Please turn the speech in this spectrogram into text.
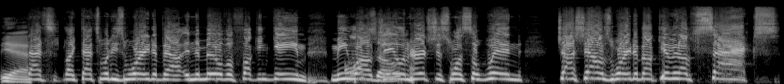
yeah. That's like that's what he's worried about in the middle of a fucking game. Meanwhile, Also- Jalen Hurts just wants to win. Josh Allen's worried about giving up sacks.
